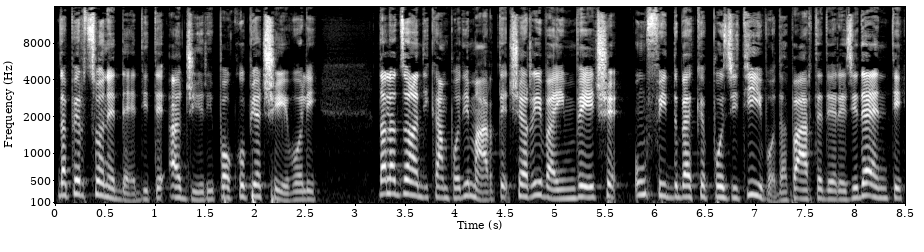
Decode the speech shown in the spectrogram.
da persone dedite a giri poco piacevoli. Dalla zona di Campo di Marte ci arriva invece un feedback positivo da parte dei residenti.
